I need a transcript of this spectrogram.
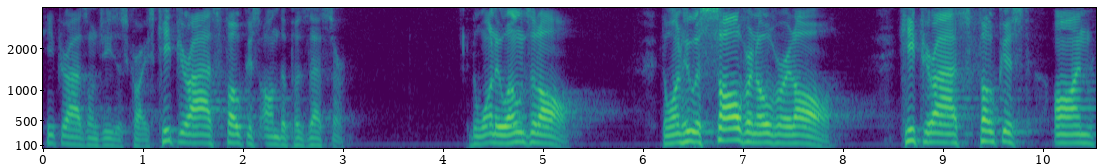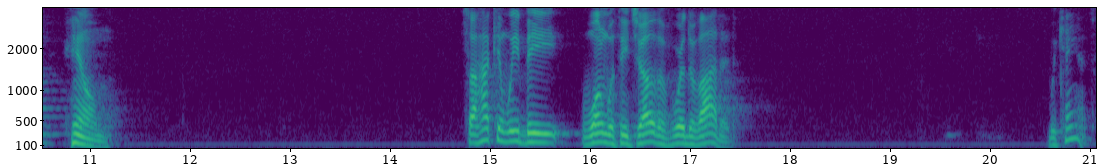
Keep your eyes on Jesus Christ. Keep your eyes focused on the possessor, the one who owns it all, the one who is sovereign over it all. Keep your eyes focused on him. So, how can we be one with each other if we're divided? We can't.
